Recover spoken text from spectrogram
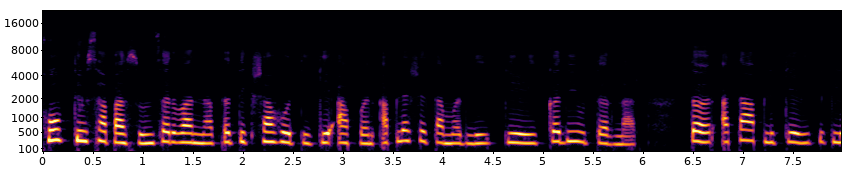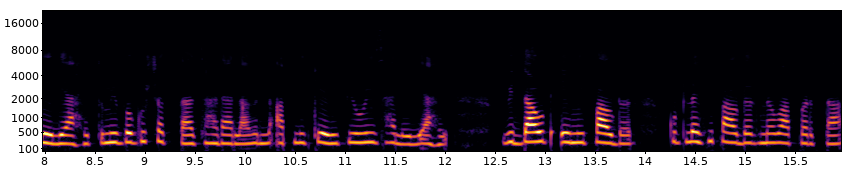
खूप दिवसापासून सर्वांना प्रतीक्षा होती की आपण आपल्या शेतामधली केळी कधी उतरणार. तर आता आपली केळी पिकलेली आहे. तुम्ही बघू शकता झाडाला आपली केळी पिवळी झालेली आहे. विदाऊट एनी पावडर कुठलंही पावडर न वापरता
